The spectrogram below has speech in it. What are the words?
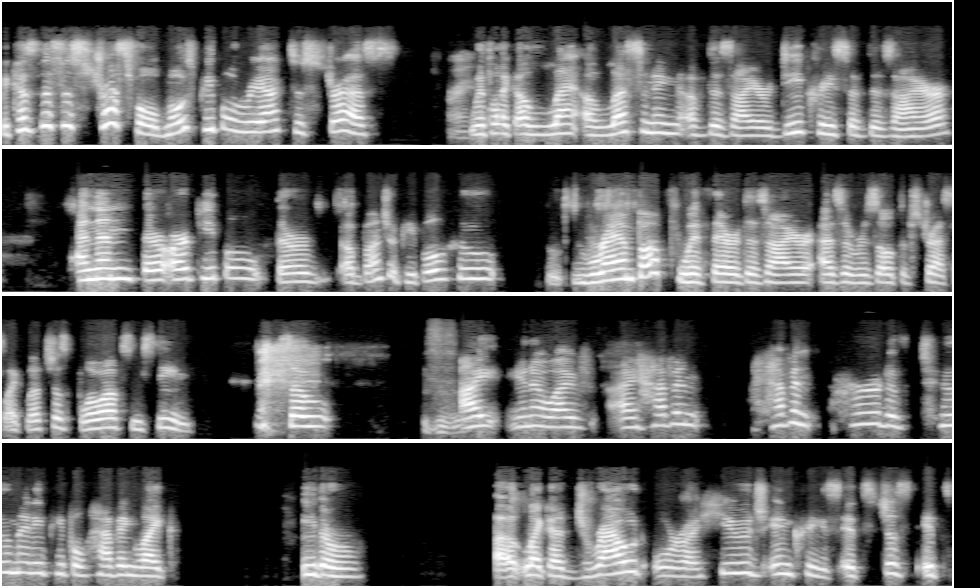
because this is stressful. Most people react to stress right. with like a, le- a lessening of desire decrease of desire and then there are people there are a bunch of people who ramp up with their desire as a result of stress like let's just blow off some steam. So i you know i've i haven't haven't heard of too many people having like either uh, like a drought or a huge increase. It's just it's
